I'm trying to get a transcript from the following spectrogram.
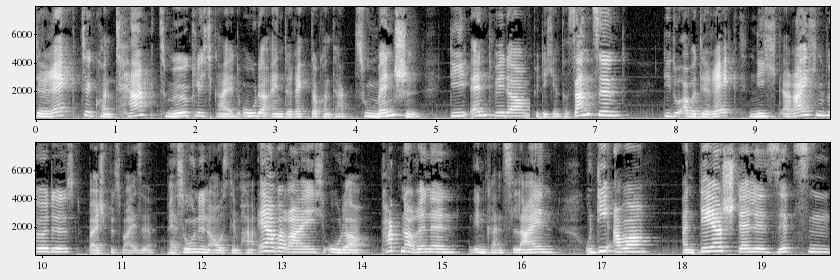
direkte Kontaktmöglichkeit oder ein direkter Kontakt zu Menschen, die entweder für dich interessant sind, die du aber direkt nicht erreichen würdest, beispielsweise Personen aus dem HR-Bereich oder Partnerinnen in Kanzleien und die aber an der Stelle sitzen,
